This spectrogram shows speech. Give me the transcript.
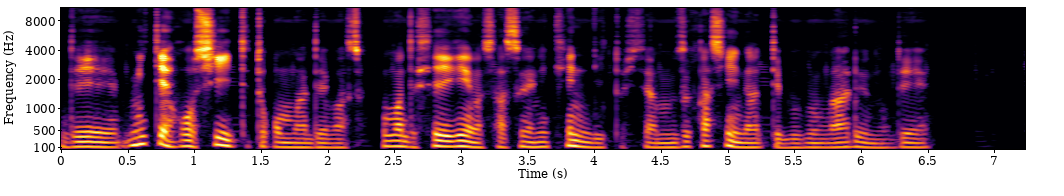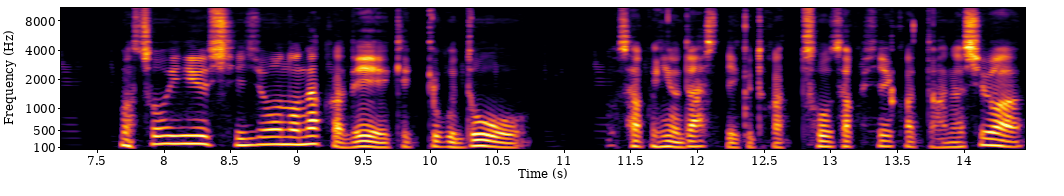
で、見てほしいってとこまでは、そこまで制限はさすがに権利としては難しいなって部分があるので、まあそういう市場の中で結局どう作品を出していくとか創作していくかって話は、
